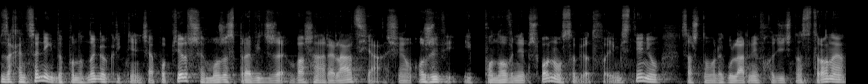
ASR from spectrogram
Zachęcenie do ponownego kliknięcia po pierwsze może sprawić, że wasza relacja się ożywi i ponownie przypomną sobie o Twoim istnieniu, zaczną regularnie wchodzić na stronę,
